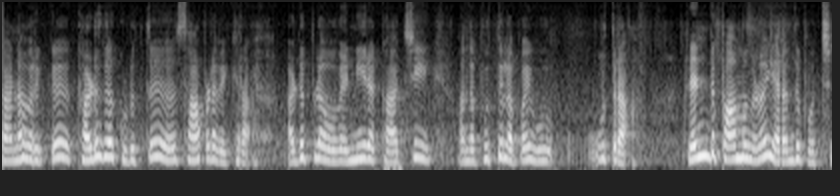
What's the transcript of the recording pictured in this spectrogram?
கணவருக்கு கடுகை கொடுத்து சாப்பிட வைக்கிறா. அடுப்பில் வெந்நீரை காய்ச்சி அந்த புத்தில் போய் ஊ ஊத்துறா. ரெண்டு பாம்புகளும் இறந்து போச்சு.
